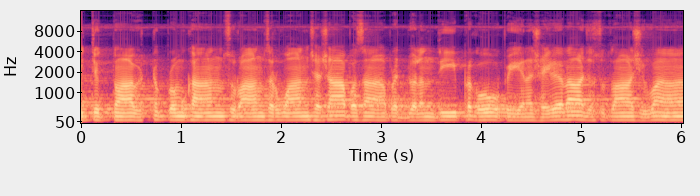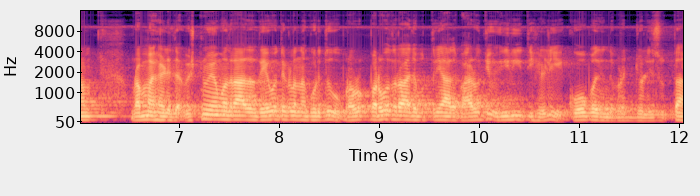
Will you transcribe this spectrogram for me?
ಇತ್ಯುಕ್ತ ವಿಷ್ಣು ಪ್ರಮುಖಾನ್ ಸುರಾನ್ ಸರ್ವಾನ್ ಶಶಾಪಸ ಪ್ರಜ್ವಲಂತಿ ಪ್ರಕೋಪೇನ ಶೈಲರಾಜಸುತಾ ಶಿವ ಬ್ರಹ್ಮ ಹೇಳಿದ ವಿಷ್ಣುವೇ ಮೊದಲಾದ ದೇವತೆಗಳನ್ನು ಕುರಿತು ಪರ್ವತರಾಜಪುತ್ರಿಯಾದ ಪಾರ್ವತಿಯು ಈ ರೀತಿ ಹೇಳಿ ಕೋಪದಿಂದ ಪ್ರಜ್ವಲಿಸುತ್ತಾ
